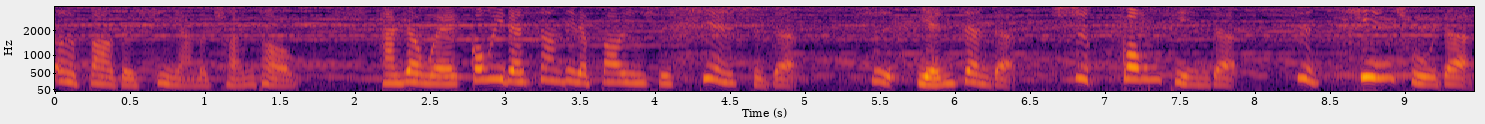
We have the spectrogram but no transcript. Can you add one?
恶报的信仰的传统。他认为公义的上帝的报应是现实的，是严正的，是公平的，是清楚的。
